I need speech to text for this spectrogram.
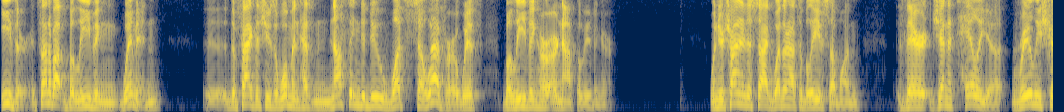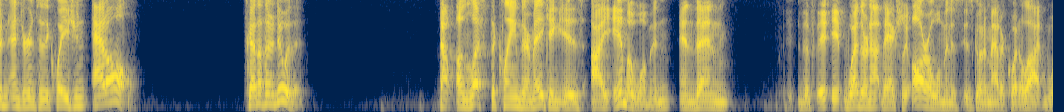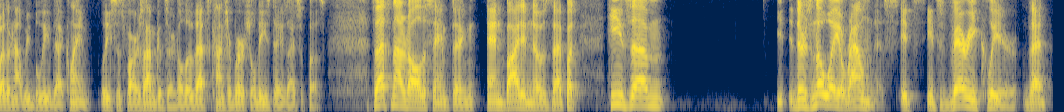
either. It's not about believing women. Uh, the fact that she's a woman has nothing to do whatsoever with believing her or not believing her. When you're trying to decide whether or not to believe someone, their genitalia really shouldn't enter into the equation at all. It's got nothing to do with it. Now, unless the claim they're making is I am a woman, and then the, it, whether or not they actually are a woman is, is going to matter quite a lot, and whether or not we believe that claim, at least as far as I'm concerned, although that's controversial these days, I suppose. So that's not at all the same thing, and Biden knows that, but he's. Um, there's no way around this. It's it's very clear that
